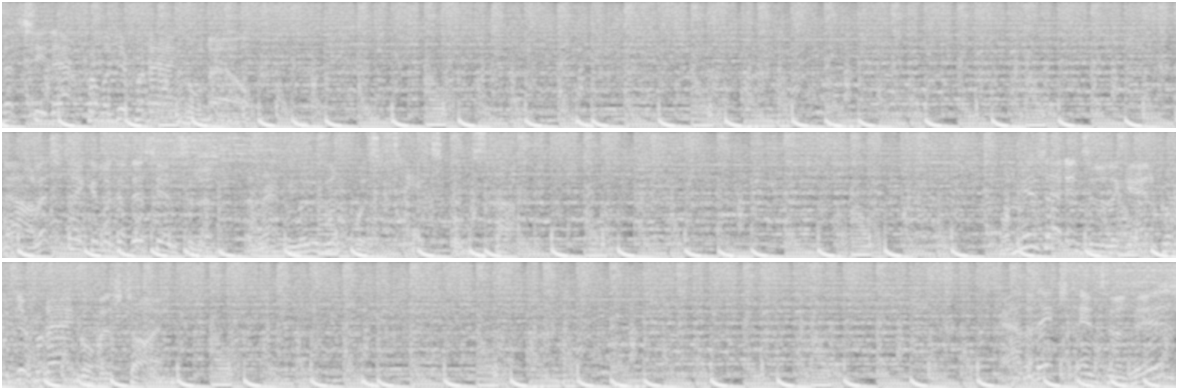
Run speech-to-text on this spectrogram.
Let's see that from a different angle now. Take a look at this incident. And that movement was textbook stuff. Well, here's that incident again from a different angle this time. And the next incident is...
